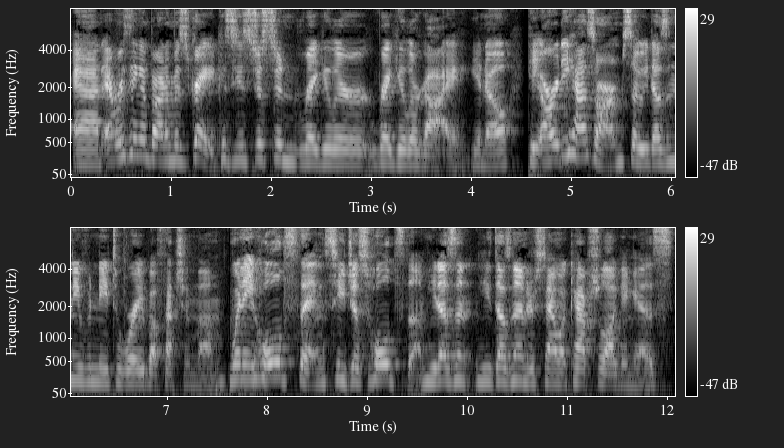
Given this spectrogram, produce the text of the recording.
And everything about him is great because he's just a regular regular guy, you know? He already has arms, so he doesn't even need to worry about fetching them. When he holds things, he just holds them. He doesn't he doesn't understand what captchaloguing is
